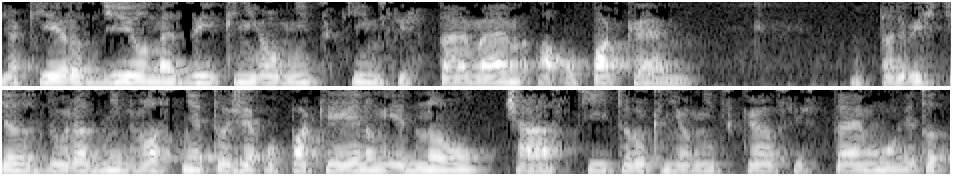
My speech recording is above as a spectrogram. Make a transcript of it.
jaký je rozdíl mezi knihovnickým systémem a opakem. Tady bych chtěl zdůraznit vlastně to, že opak je jenom jednou částí toho knihovnického systému. Je to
